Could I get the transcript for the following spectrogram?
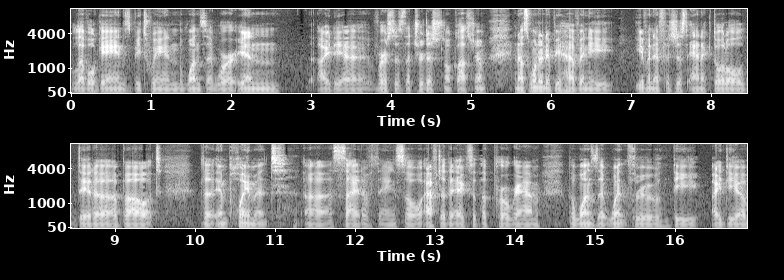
level gains between the ones that were in IDEA versus the traditional classroom. And I was wondering if you have any, even if it's just anecdotal data about the employment uh, side of things. So after they exit the program, the ones that went through the IDEA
